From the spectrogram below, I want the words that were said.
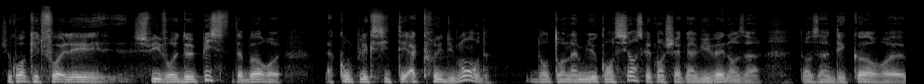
Je crois qu'il faut aller suivre deux pistes. D'abord, euh, la complexité accrue du monde, dont on a mieux conscience que quand chacun vivait dans un, dans un décor euh,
